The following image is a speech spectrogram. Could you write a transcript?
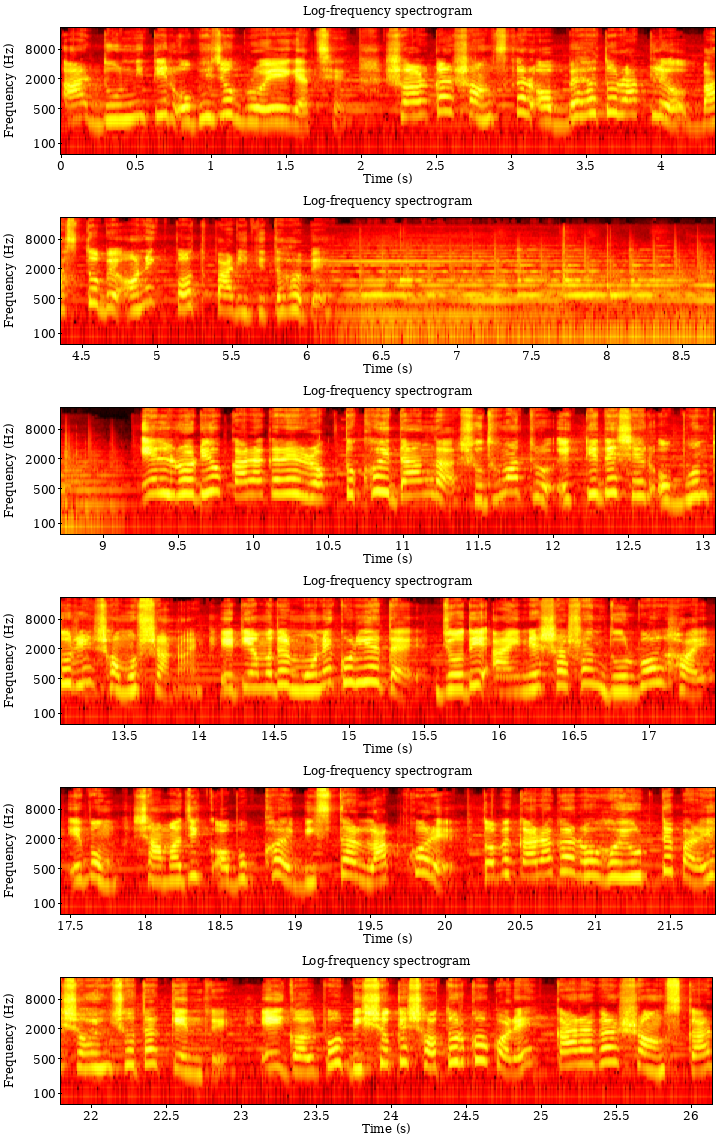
আর দুর্নীতির অভিযোগ রয়ে গেছে। সরকার সংস্কার অব্যাহত রাখলেও বাস্তবে অনেক পথ পাড়ি দিতে হবে। এল রোডিও কারাগারের রক্তক্ষয়ী দাঙ্গা শুধুমাত্র একটি দেশের অভ্যন্তরীণ সমস্যা নয়, এটি আমাদের মনে করিয়ে দেয়, যদি আইনের শাসন দুর্বল হয় এবং সামাজিক অবক্ষয় বিস্তার লাভ করে, তবে কারাগারও হয়ে উঠতে পারে সহিংসতার কেন্দ্রে। এই গল্প বিশ্বকে সতর্ক করে কারাগার সংস্কার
